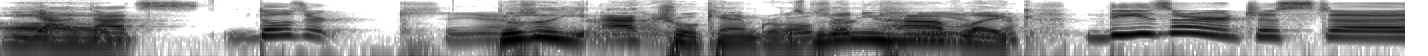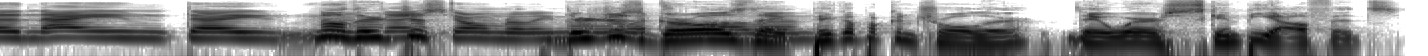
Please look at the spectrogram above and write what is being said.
yeah, Um, that's those are. Cam those are the actual cam girls. Those but then are you have cam like these are just uh I I no, they're I just don't really know they're what just to girls. call They them. pick up a controller. They wear skimpy outfits.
